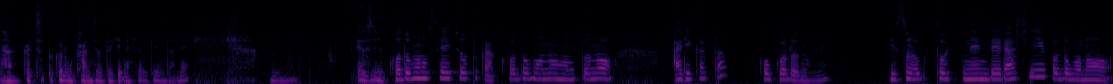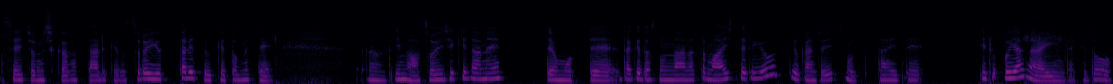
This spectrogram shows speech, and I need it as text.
なんかちょっとこれも感情的な表現だね、うん、要するに子どもの成長とか子どもの本当の在り方心のねその年齢らしい子どもの成長の仕方ってあるけどそれをゆったりと受け止めて、うん、今はそういう時期だねって思ってだけどそんなあなたも愛してるよっていう感じをいつも伝えている親ならいいんだけど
